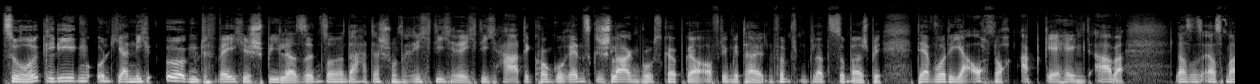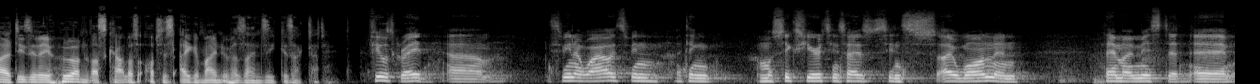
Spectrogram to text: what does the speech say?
zurückliegen und ja nicht irgendwelche Spieler sind, sondern da hat er schon richtig, richtig harte Konkurrenz geschlagen. Brooks Köpker auf dem geteilten fünften Platz zum Beispiel, der wurde ja auch noch abgehängt. Aber lass uns erstmal die Serie hören, was Carlos Ortiz allgemein über seinen Sieg gesagt hat. Feels great. Um, it's been a while. It's been, I think, almost six years since I since I won, and then I missed it. Uh,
